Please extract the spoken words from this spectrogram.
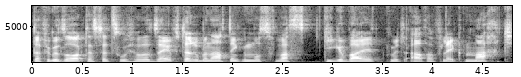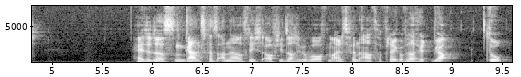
dafür gesorgt, dass der Zuschauer selbst darüber nachdenken muss, was die Gewalt mit Arthur Fleck macht, hätte das ein ganz, ganz anderes Licht auf die Sache geworfen, als wenn Arthur Fleck auf sagt, ja, so,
